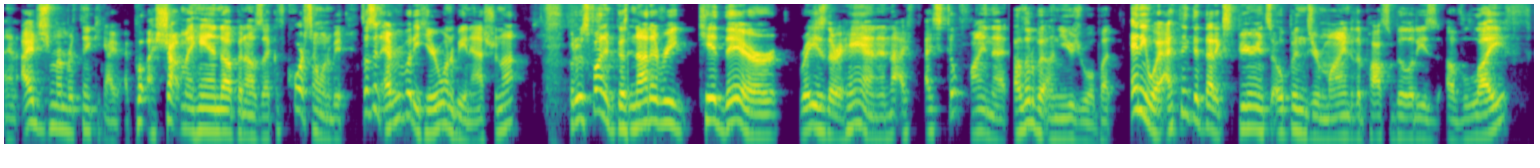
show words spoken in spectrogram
And I just remember thinking, I, I put, I shot my hand up, and I was like, of course I want to be. Doesn't everybody here want to be an astronaut? But it was funny because not every kid there raised their hand, and I, I still find that a little bit unusual. But anyway, I think that that experience opens your mind to the possibilities of life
